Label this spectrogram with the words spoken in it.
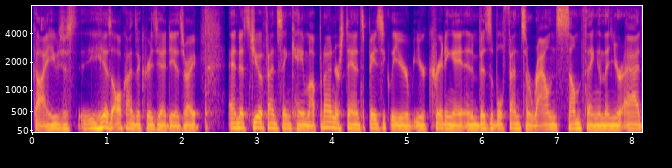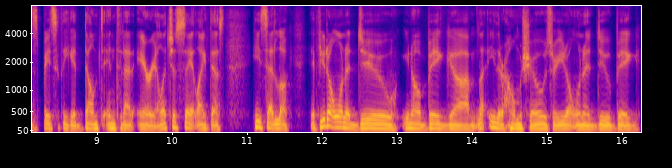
guy. He was just he has all kinds of crazy ideas, right? And this geofencing came up, and I understand it's basically you're you're creating a, an invisible fence around something, and then your ads basically get dumped into that area. Let's just say it like this. He said, "Look, if you don't want to do you know big um, either home shows or you don't want to do big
